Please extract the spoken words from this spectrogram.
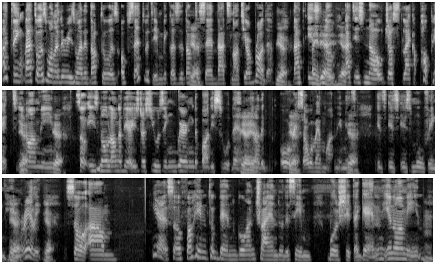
I think that was one of the reasons why the doctor was upset with him because the doctor Yeah. said that's not your brother. Yeah, That is Yeah, now, yeah. that is now just like a puppet. You know what I mean? yeah, So he's no longer there. He's just using wearing the bodysuit. Then you know the Oris or whatever what name is is is is moving him really. yeah, So um yeah, so for him to then go and try and do the same bullshit again, you know what I mean? Mm.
